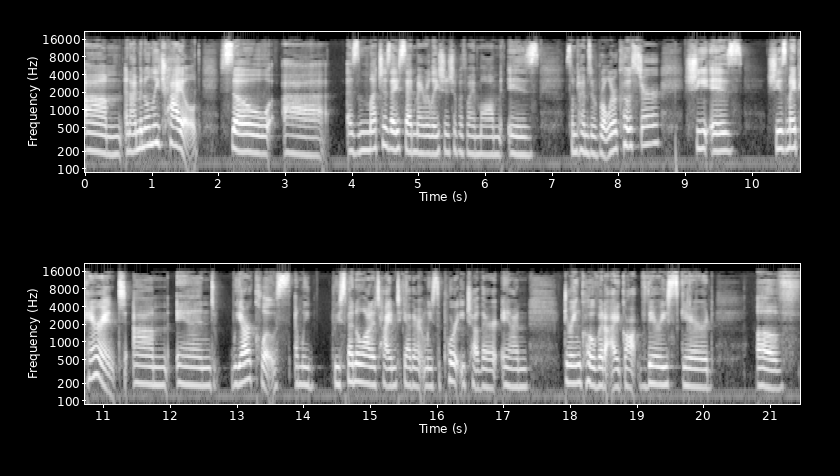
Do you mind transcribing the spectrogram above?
Um, and I'm an only child. So, uh, as much as I said my relationship with my mom is sometimes a roller coaster, she is she is my parent, um, and we are close, and we we spend a lot of time together, and we support each other. And during COVID, I got very scared of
